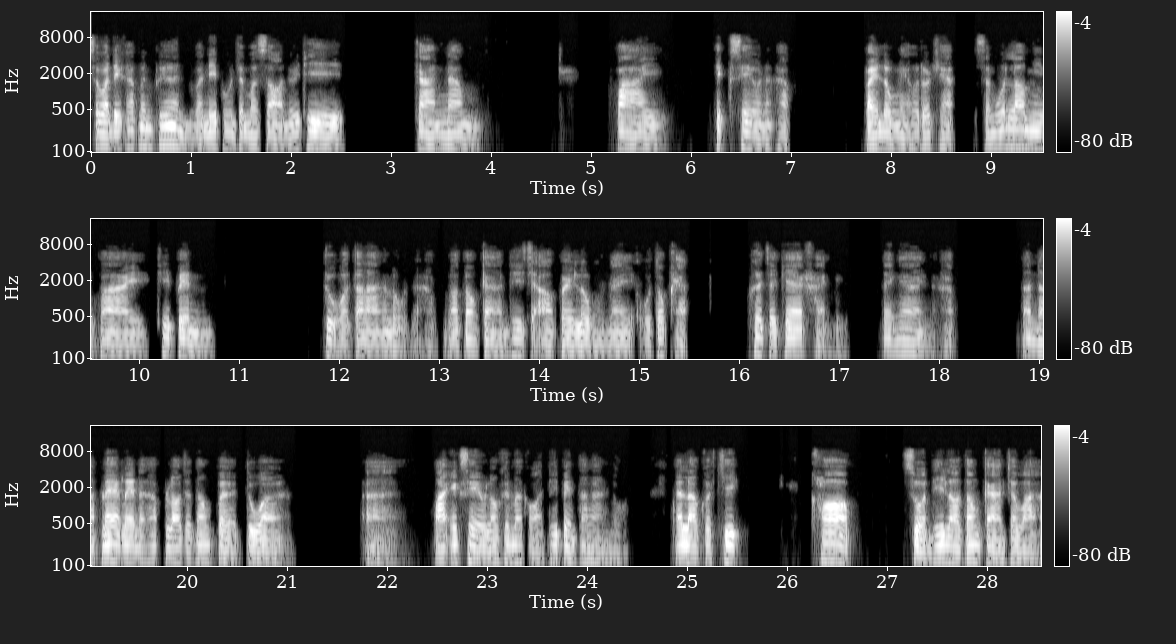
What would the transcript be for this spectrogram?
สวัสดีครับเพื่อนๆ วันนี้ผมจะมาสอนวิธี การนำไฟล์ Excel นะครับ ไปลงใน AutoCAD สมมุติเรามีไฟล์ที่เป็นตัวตารางโหลดนะครับ เราต้องการที่จะเอาไปลงใน AutoCAD เพื่อจะแก้ไขได้ง่ายนะครับ อันดับแรกเลยนะครับ เราจะต้องเปิดตัวไฟล์ Excel เราขึ้นมาก่อนที่เป็นตารางโหลด แล้วเราก็คลิกครอบ ส่วนที่เราต้องการจะวาง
